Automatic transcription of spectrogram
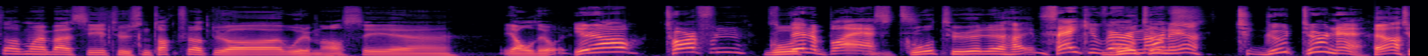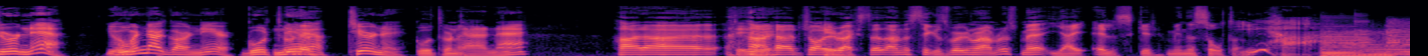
da må jeg bare si tusen takk for at du har vært med oss i, eh, i alle de år. You know, Torfen, it's God- been a blast. God tur hjem. Thank you very God much. turné. Good turné. Ja. Turné. Jo, God- men det går ned. God turné. Turné. God turné. Her er, her er Charlie Rackstead and the Sticklesburgen Ramblers med Jeg elsker Minnesota. Yeehaw.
